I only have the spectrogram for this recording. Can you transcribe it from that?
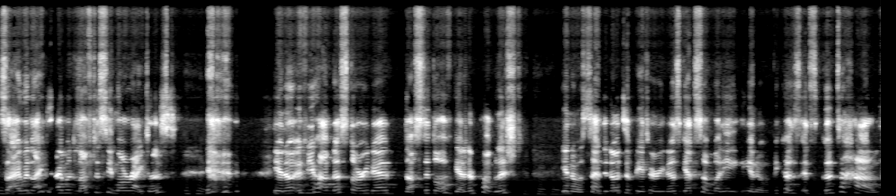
So I would like, I would love to see more writers. you know, if you have that story there, dust it off, get it published. You know, send it out to beta readers. Get somebody, you know, because it's good to have.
